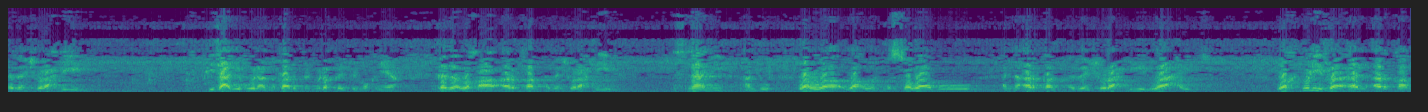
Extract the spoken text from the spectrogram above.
بن شرحبيل. في تعليقه لأن قال ابن الملقن في المقنع كذا وقع أرقم بن شرحبيل. اثنان عنده. وهو وهو الصواب أن أرقم بن شرحبيل واحد. واختلف هل أرقم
